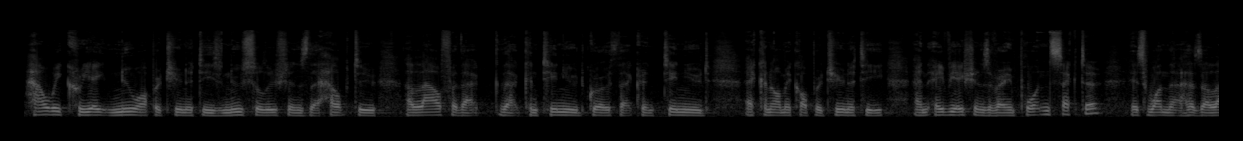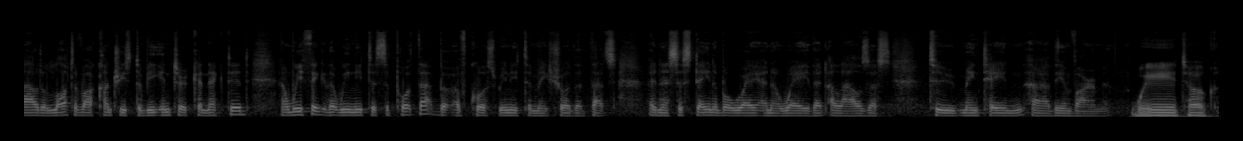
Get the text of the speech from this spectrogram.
how we create new opportunities, new solutions that help to allow for that, that continued growth, that continued economic opportunity. And aviation is a very important sector. It's one that has allowed a lot of our countries to be interconnected. And we think that we need to support that. But of course, we need to make sure that that's in a sustainable way and a way that allows us to maintain uh, the environment. We talk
